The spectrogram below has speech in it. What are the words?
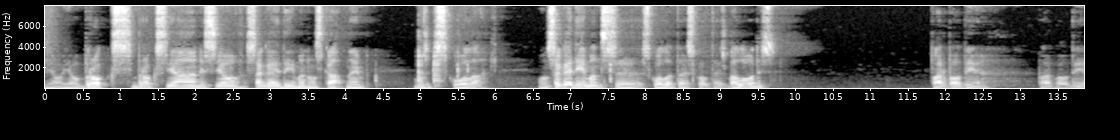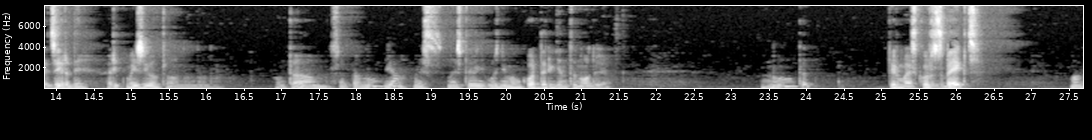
Jau, jau Broks, Broks Jānis jau sagaidīja man uz kāpnēm muzikas skolā. Un sagaidīja mans eh, skolotājs, skolotājs Balodis. Pārbaudīja, pārbaudīja dzirdi, ritmu izjūtu. Un, un, un, un tā, saka, nu, jā, mēs, mēs tevi uzņemam kordiriģentu nodaļā. Nu, tad pirmais kurs beigts. Man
